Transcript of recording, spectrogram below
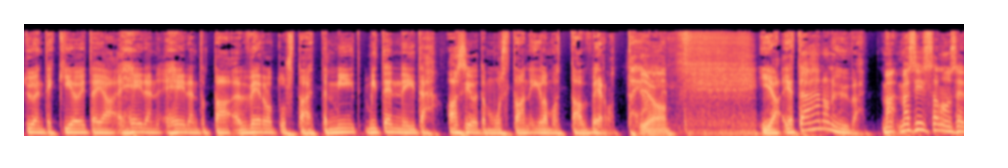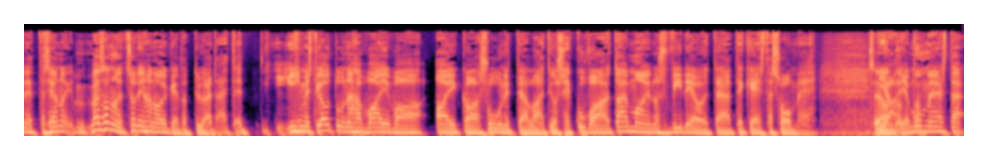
työntekijöitä ja heidän, heidän tota verotusta, että mi, miten niitä asioita muistetaan ilmoittaa verottajalle. Joo. Ja, ja tämähän on hyvä. Mä, mä siis sanon sen, että se on, mä sanon, että se on ihan oikeaa työtä. Että, että ihmiset joutuu nähdä vaivaa, aikaa suunnitella, että jos he kuvaa jotain mainosvideoita ja tekee sitä somea. Se ja, ja mun, mielestä,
